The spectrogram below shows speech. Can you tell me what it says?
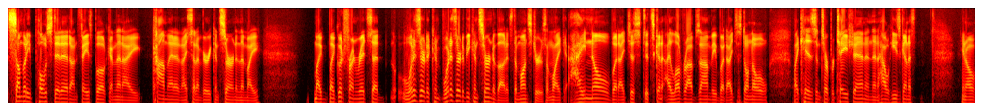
somebody posted it on Facebook, and then I commented and I said I'm very concerned, and then my my my good friend Rich said, "What is there to con- what is there to be concerned about? It's the Munsters." I'm like, I know, but I just it's gonna. I love Rob Zombie, but I just don't know, like his interpretation, and then how he's gonna, you know,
